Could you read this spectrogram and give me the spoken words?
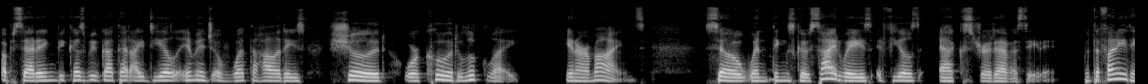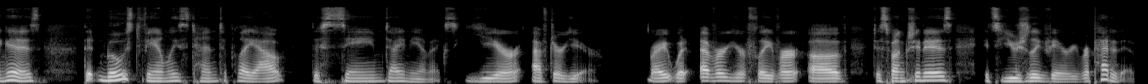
upsetting because we've got that ideal image of what the holidays should or could look like in our minds. So when things go sideways, it feels extra devastating. But the funny thing is that most families tend to play out the same dynamics year after year, right? Whatever your flavor of dysfunction is, it's usually very repetitive.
